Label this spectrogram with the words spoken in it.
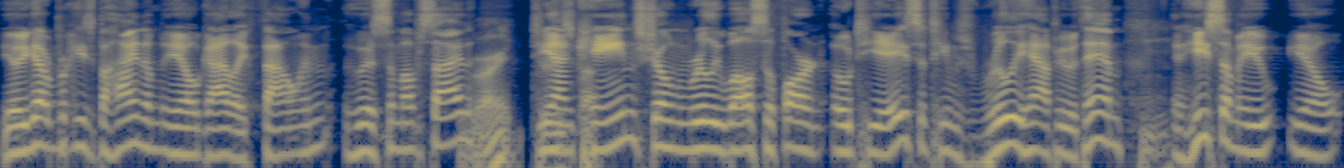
You know, you got rookies behind him. You know, a guy like Fountain who has some upside. Right. Deon. Cain's shown really well so far in OTA, so team's really happy with him. Mm-hmm. And he's somebody you know,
